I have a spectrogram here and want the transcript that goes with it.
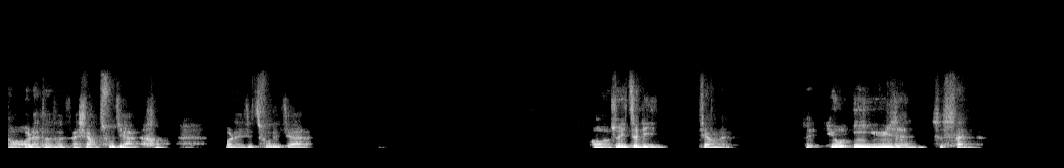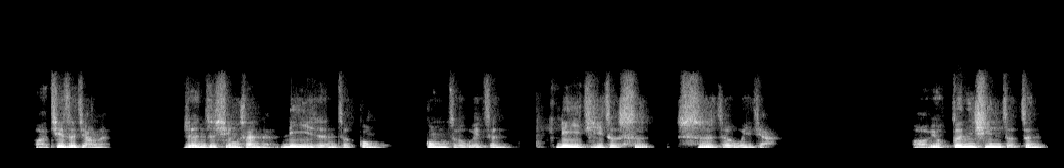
哦，后来他说他想出家，后来就出了家了。哦，所以这里讲了，所以有益于人是善的。啊，接着讲了。人之行善呢，利人者功，功则为真；利己者失，失则为假。啊，又根心者真。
